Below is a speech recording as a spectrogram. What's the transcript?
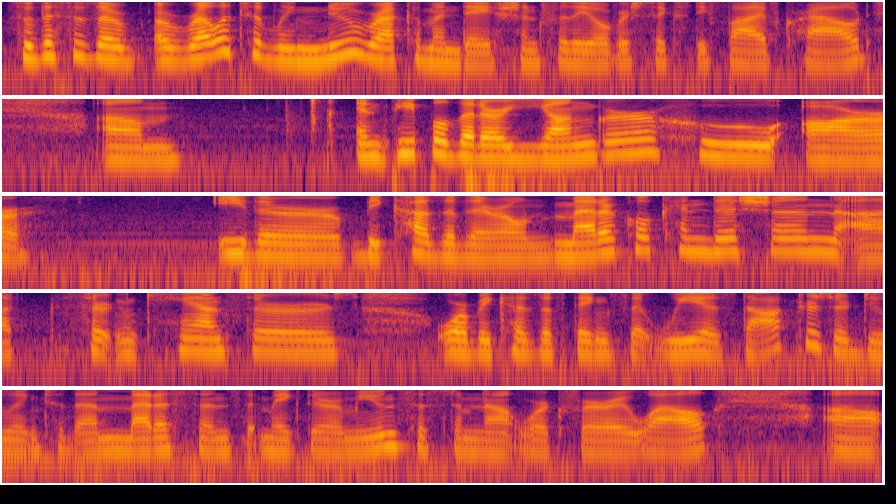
So this is a, a relatively new recommendation for the over 65 crowd. Um, and people that are younger who are either because of their own medical condition, uh, certain cancers, or because of things that we as doctors are doing to them, medicines that make their immune system not work very well, uh,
